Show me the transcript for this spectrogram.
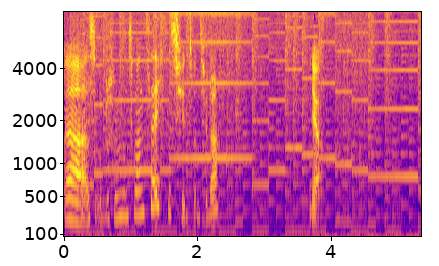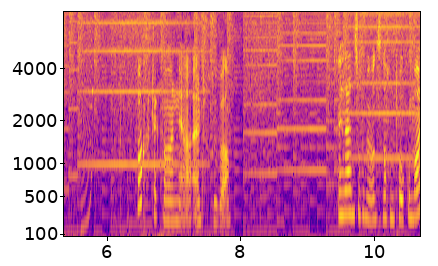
Ah, das ist Route 25. Das ist 24, oder? Ja. Huch, da kann man ja einfach rüber. Na, dann suchen wir uns noch ein Pokémon.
